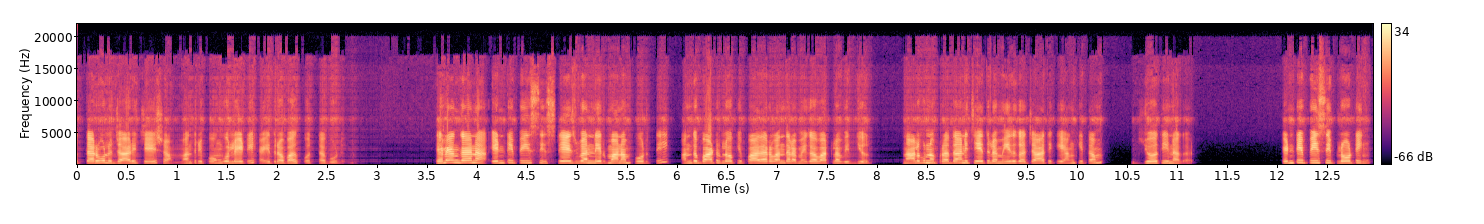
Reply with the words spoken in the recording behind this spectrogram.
ఉత్తర్వులు జారీ చేశాం. మంత్రి Ponguleti Hyderabad Kothagudem. Telangana NTPC stage one నిర్మాణం పూర్తి. అందుబాటులోకి పదహారు వందల మెగావాట్ల విద్యుత్. నాలుగున ప్రధాని చేతుల మీదుగా జాతికి అంకితం జ్యోతినగర్. ఎన్టీపీసీ ఫ్లోటింగ్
